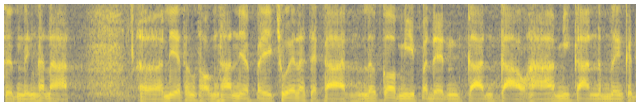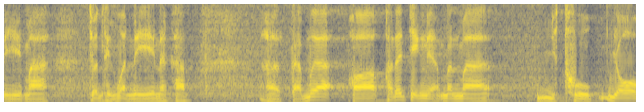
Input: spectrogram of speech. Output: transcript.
จนถึงขนาดเเรียกทั้งสองท่านเนี่ยไปช่วยราชการ แล้วก็มีประเด็นการกล่าวหามีการดำเนินคดีมาจนถึงวันนี้นะครับแต่เมื่อพอข้อได้จริงเนี่ยมันมาถูกโยง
